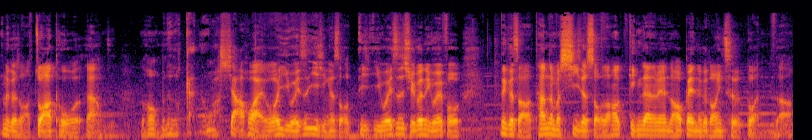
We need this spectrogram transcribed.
那个什么抓拖这样子。然后我们那时候干哇吓坏，我以为是异形的手，以以为是雪根女威佛那个啥，他那么细的手，然后钉在那边，然后被那个东西扯断，你知道？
